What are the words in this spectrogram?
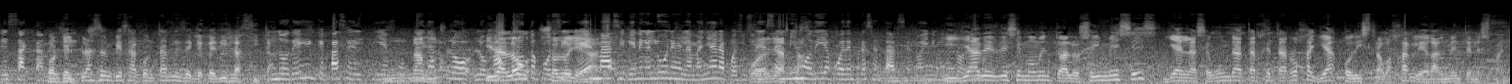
Exactamente. Porque el plazo empieza a contar desde que pedís la cita. No dejen que pase el tiempo. Mm, vamos, lo, más pronto posible. Es más, si vienen el lunes en la mañana, pues, pues ustedes el mismo día pueden presentarse, no hay ningún Y ya desde ese momento, a los seis meses, ya en la segunda tarjeta roja, ya podéis trabajar legalmente en España.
